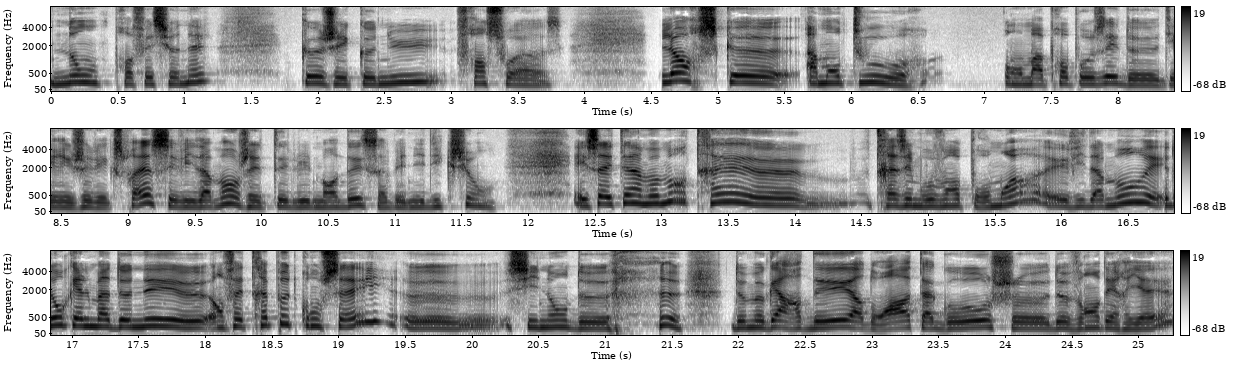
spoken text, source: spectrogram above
non professionnel, que j'ai connu Françoise. Lorsque, à mon tour, on m'a proposé de diriger l'Express, évidemment, j'ai été lui demander sa bénédiction. Et ça a été un moment très, euh, très émouvant pour moi, évidemment. Et donc, elle m'a donné, euh, en fait, très peu de conseils, euh, sinon de, de me garder à droite, à gauche, devant, derrière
